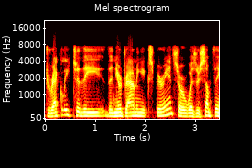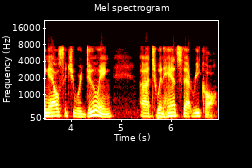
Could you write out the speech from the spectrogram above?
directly to the, the near drowning experience, or was there something else that you were doing uh, to enhance that recall?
